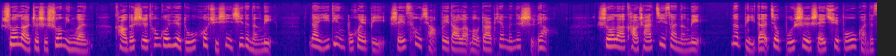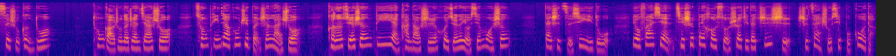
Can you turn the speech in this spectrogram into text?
说了这是说明文。考的是通过阅读获取信息的能力，那一定不会比谁凑巧背到了某段偏门的史料。说了考察计算能力，那比的就不是谁去博物馆的次数更多。通稿中的专家说，从评价工具本身来说，可能学生第一眼看到时会觉得有些陌生，但是仔细一读，又发现其实背后所涉及的知识是再熟悉不过的。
